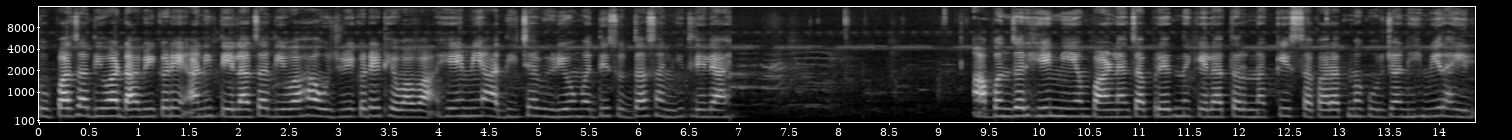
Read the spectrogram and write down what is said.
तुपाचा दिवा डावीकडे आणि तेलाचा दिवा हा उजवीकडे ठेवावा हे मी आधीच्या व्हिडिओमध्ये सुद्धा सांगितलेले आहे. आपण जर हे नियम पाळण्याचा प्रयत्न केला तर नक्कीच सकारात्मक ऊर्जा नेहमी राहील.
